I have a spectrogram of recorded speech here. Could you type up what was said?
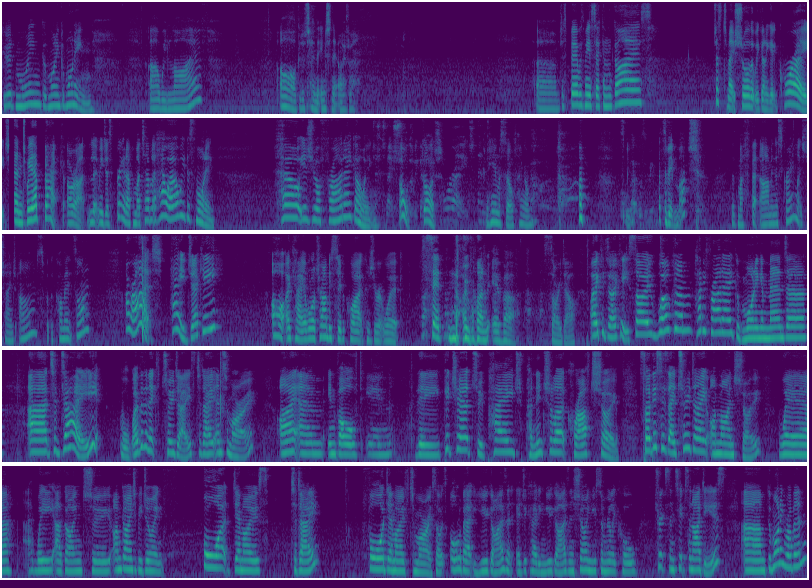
Good morning, good morning, good morning. Are we live? Oh, I've got to turn the internet over. Um, just bear with me a second, guys. Just to make sure that we're going to get great. And we are back. All right, let me just bring it up on my tablet. How are we this morning? How is your Friday going? Sure oh, God. I can hear myself. Hang on. that's, a bit, that's a bit much. With my fat arm in the screen. Let's change arms. Put the comments on. All right. Hey, Jackie. Oh, okay. Well, I'll try and be super quiet because you're at work. Said no one ever. Sorry, Dal. Okie dokie. So, welcome. Happy Friday. Good morning, Amanda. Uh, today, well, over the next two days, today and tomorrow, I am involved in the Picture to Page Peninsula Craft Show. So, this is a two day online show where we are going to, I'm going to be doing four demos today, four demos tomorrow. So it's all about you guys and educating you guys and showing you some really cool tricks and tips and ideas. Um, good morning, Robin.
